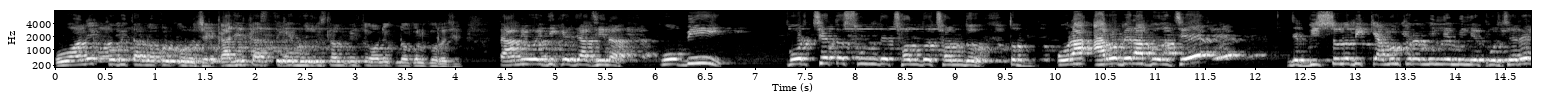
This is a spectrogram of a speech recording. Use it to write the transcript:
ও অনেক কবিতা নকল করেছে। কাজীর কাছ থেকে নজরুল ইসলাম কাছে অনেক নকল করেছে। তা আমি ওই দিকে যাচ্ছি না। কবি পড়ছে তো শুনতে ছন্দ ছন্দ। তো ওরা আরবেরা বলছে যে বিশ্বনবী কেমন করে মিলিয়ে মিলিয়ে পড়ছে রে?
